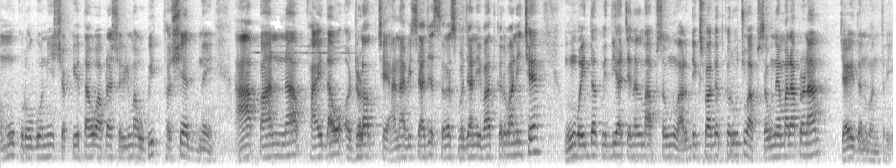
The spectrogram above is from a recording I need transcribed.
અમુક રોગોની શક્યતાઓ આપણા શરીરમાં ઊભી થશે જ નહીં. આ પાનના ફાયદાઓ અઢળક છે. આના વિશે આજે સરસ મજાની વાત કરવાની છે. હું વૈદક વિદ્યા ચેનલમાં આપ સૌનું હાર્દિક સ્વાગત કરું છું. આપ સૌને મારા પ્રણામ. જય ધન્વંતરી.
